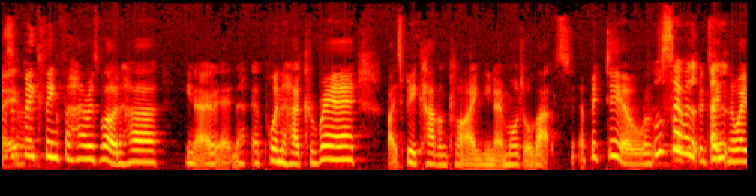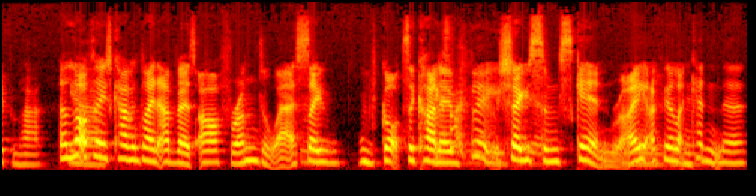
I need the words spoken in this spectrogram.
It's a big thing for her as well. And her, you know, at a point in her career, like to be a Calvin Klein, you know, model, that's a big deal. Also, it's a- been taken a- away from her. A lot of those Calvin Klein adverts are for underwear, so mm. we've got to kind Exactly. of show some skin, right? I feel like mm-hmm. can the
